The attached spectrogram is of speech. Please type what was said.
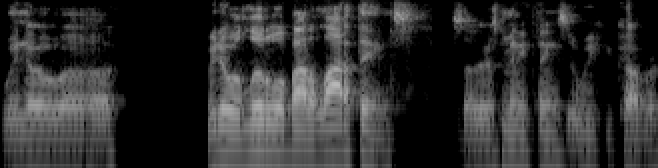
we know uh, we know a little about a lot of things. So there's many things that we could cover.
